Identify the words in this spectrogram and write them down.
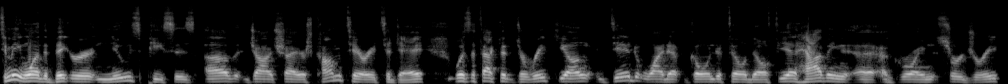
to me, one of the bigger news pieces of John Schneider's commentary today was the fact that Dareke Young did wind up going to Philadelphia, having a, a groin surgery,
